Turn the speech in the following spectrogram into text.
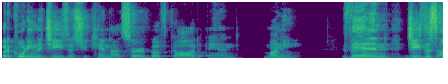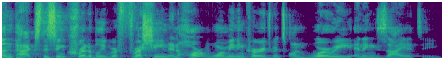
But according to Jesus, you cannot serve both God and money. Then Jesus unpacks this incredibly refreshing and heartwarming encouragement on worry and anxiety.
